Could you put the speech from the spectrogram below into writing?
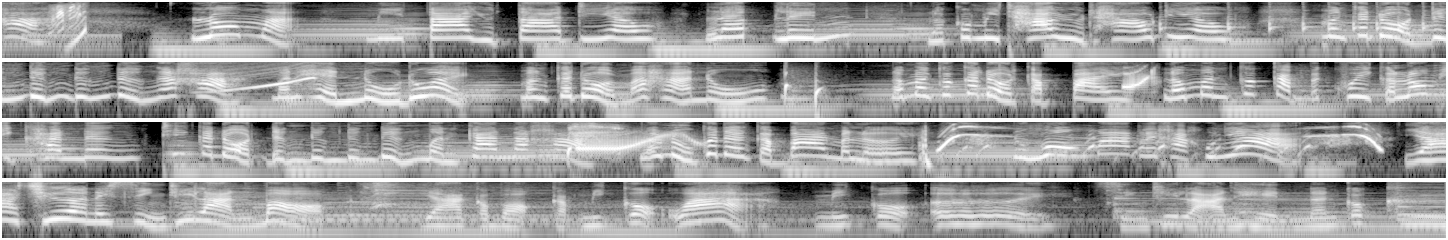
ค่ะ ล่มอะมีตาอยู่ตาเดียว แลบลิ้น แล้วก็มีเท้าอยู่เท้าเดียว มันกระโดดดึงดึงดึงดึงอะค่ะ มันเห็นหนูด้วย มันกระโดดมาหาหนู แล้วมันก็กระโดดกลับไป แล้วมันก็กลับไปคุยกับล่มอีกคันหนึ่งที่กระโดดดึงดึงดึงดึงเหมือนกันนะคะ แล้วหนูก็เดินกลับบ้านมาเลย หนูงงมากเลยค่ะ คุณย่า ย่าเชื่อในสิ่งที่หลานบอก ย่าก็บอกกับมิโกะว่า มิโกะเอ้ย สิ่งที่หลานเห็นนั่นก็คือ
